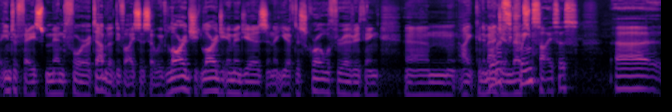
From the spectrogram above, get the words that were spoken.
interface meant for tablet devices. So with large, large images, and that you have to scroll through everything. Um, I can imagine well, screen sizes. Uh,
